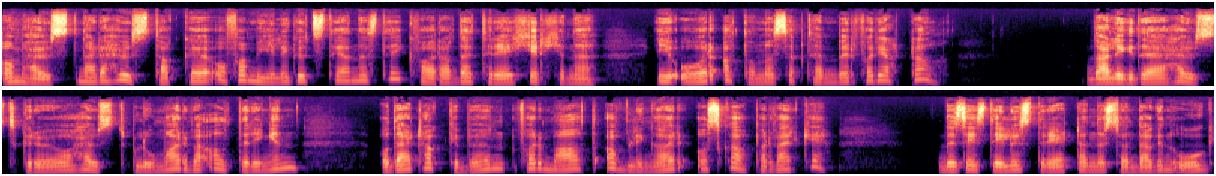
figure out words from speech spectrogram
Om høsten er det haustakke og familiegudstjeneste i hver av de tre kirkene, i år 18. september for Hjartdal. Da ligger det haustgrød og haustblomar ved alterringen, og det er takkebønn for mat, avlingar og skaperverket. Det siste illustrert denne søndagen òg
